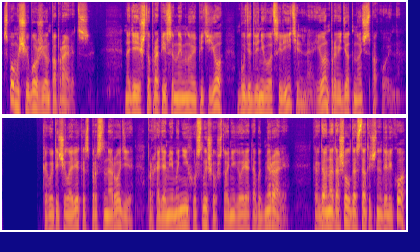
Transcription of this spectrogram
С помощью Божьей он поправится. Надеюсь, что прописанное мною питье будет для него целительно, и он проведет ночь спокойно». Какой-то человек из простонародья, проходя мимо них, услышал, что они говорят об адмирале. Когда он отошел достаточно далеко,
